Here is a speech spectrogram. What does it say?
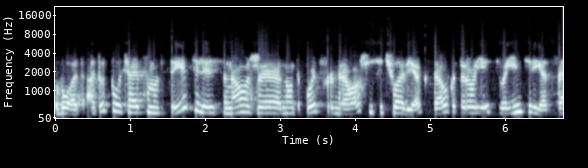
Вот. А тут, получается, мы встретились, она уже, ну, такой сформировавшийся человек, да, у которого есть свои интересы,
